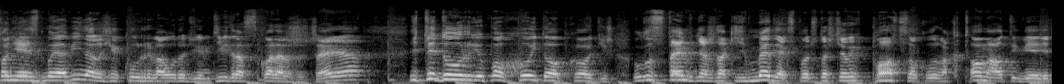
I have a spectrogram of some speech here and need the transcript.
To nie jest moja wina, że się kurwa urodziłem. Ty mi teraz składasz życzenia? I ty durniu, po chuj to obchodzisz. Udostępniasz na jakichś mediach społecznościowych. Po co kurwa? Kto ma o tym wiedzieć?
